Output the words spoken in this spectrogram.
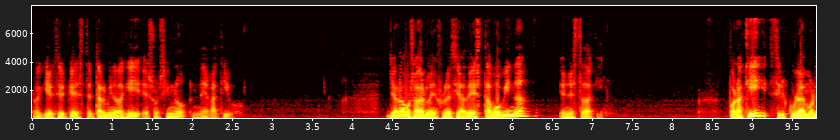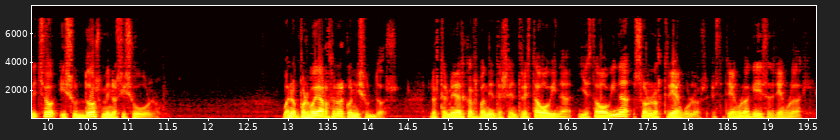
lo que quiere decir que este término de aquí es un signo negativo. Y ahora vamos a ver la influencia de esta bobina en esta de aquí. Por aquí circula, hemos dicho, I sub 2 menos I sub 1. Bueno, pues voy a razonar con I sub 2. Los terminales correspondientes entre esta bobina y esta bobina son los triángulos. Este triángulo de aquí y este triángulo de aquí.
